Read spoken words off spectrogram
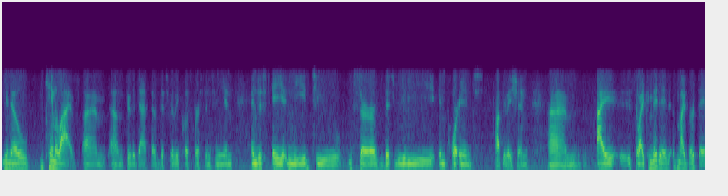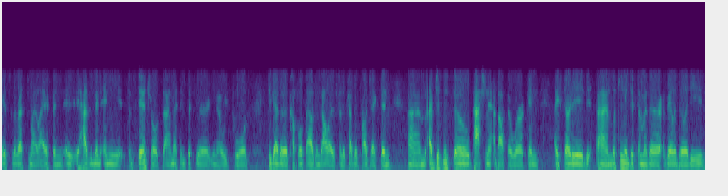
you know, came alive um, um, through the death of this really close person to me, and and just a need to serve this really important population. Um, I so I committed my birthdays for the rest of my life, and it, it hasn't been any substantial sum. I think this year, you know, we pooled together a couple thousand dollars for the Trevor Project, and um, I've just been so passionate about their work and I started um, looking into some of their availabilities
